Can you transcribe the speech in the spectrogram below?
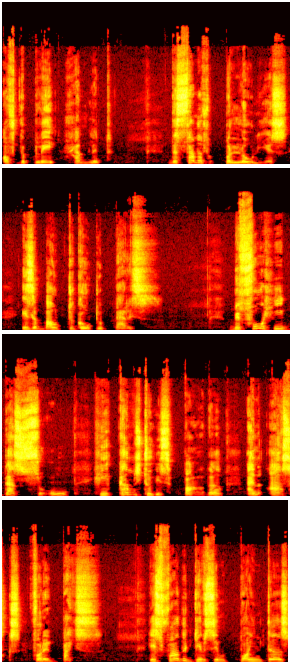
of the play Hamlet, the son of Polonius is about to go to Paris. Before he does so, he comes to his father and asks for advice. His father gives him pointers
